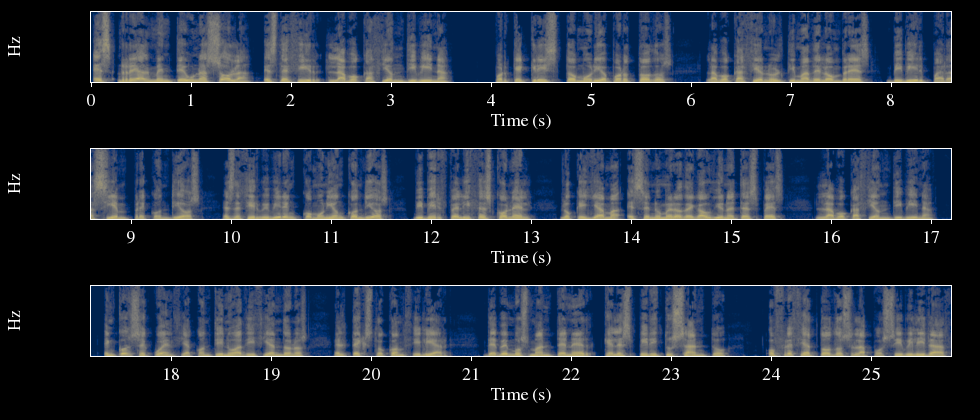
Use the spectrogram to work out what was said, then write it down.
es realmente una sola, es decir, la vocación divina porque Cristo murió por todos, la vocación última del hombre es vivir para siempre con Dios, es decir, vivir en comunión con Dios, vivir felices con Él, lo que llama ese número de Gaudium et Spes la vocación divina. En consecuencia, continúa diciéndonos el texto conciliar, debemos mantener que el Espíritu Santo ofrece a todos la posibilidad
